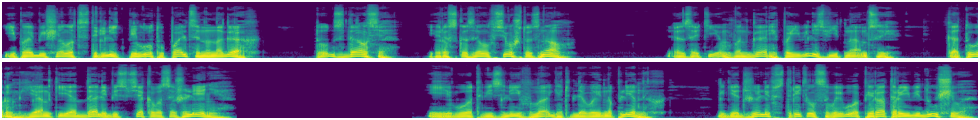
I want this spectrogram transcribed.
и пообещал отстрелить пилоту пальцы на ногах, тот сдался и рассказал все, что знал. А затем в ангаре появились вьетнамцы, которым янки отдали без всякого сожаления и его отвезли в лагерь для военнопленных, где Джелли встретил своего оператора и ведущего.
